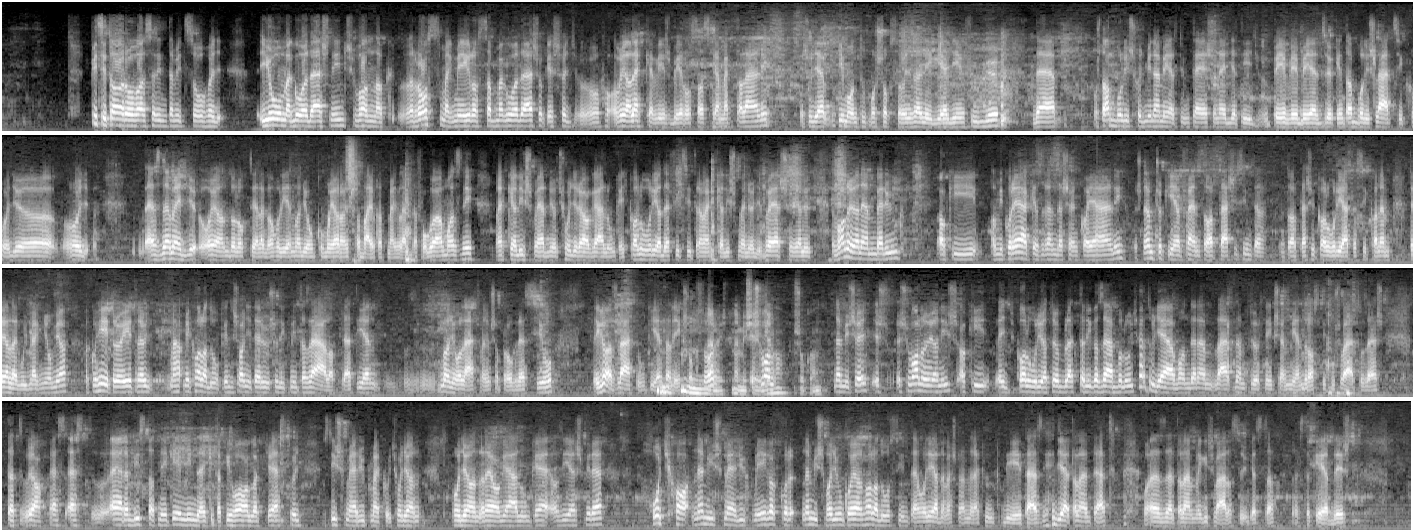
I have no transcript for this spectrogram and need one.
Picit arról van szerintem itt szó, hogy jó megoldás nincs, vannak rossz, meg még rosszabb megoldások, és hogy ami a legkevésbé rossz, azt kell megtalálni. És ugye kimondtuk most sokszor, hogy ez eléggé egyénfüggő, de most abból is, hogy mi nem értünk teljesen egyet így PVB edzőként, abból is látszik, hogy, hogy ez nem egy olyan dolog tényleg, ahol ilyen nagyon komoly aranyszabályokat meg lehetne fogalmazni. Meg kell ismerni, hogy hogy reagálunk egy kalóriadeficitre, meg kell ismerni, hogy verseny előtt. Van olyan emberünk, aki amikor elkezd rendesen kajálni, és nem csak ilyen fenntartási, szinten fenntartási kalóriát teszik, hanem tényleg úgy megnyomja, akkor hétről hétre hogy már még haladóként is annyit erősödik, mint az állat. Tehát ilyen nagyon látványos a progresszió. Igaz? Látunk ilyet elég hmm, sokszor. Nem is, nem is és egy, van, sokan. Nem is egy, és, és van olyan is, aki egy kalória többlettel igazából úgy, hát ugye el van, de nem, lát, nem történik semmilyen drasztikus változás. Tehát ja, ezt, ezt, erre biztatnék én mindenkit, aki hallgatja ezt, hogy ezt ismerjük meg, hogy hogyan, hogyan reagálunk -e az ilyesmire. Hogyha nem ismerjük még, akkor nem is vagyunk olyan haladó szinten, hogy érdemes lenne nekünk diétázni egyáltalán, tehát ezzel talán meg is válaszoljuk ezt a, ezt a kérdést.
